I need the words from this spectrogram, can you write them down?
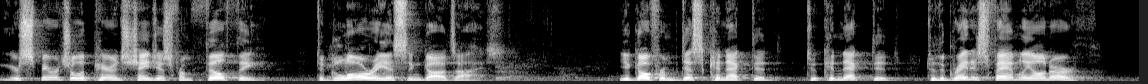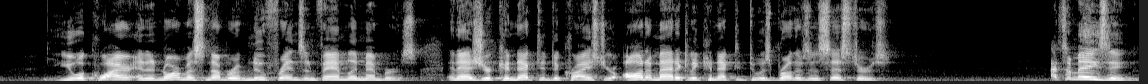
Your spiritual appearance changes from filthy to glorious in God's eyes. You go from disconnected to connected to the greatest family on earth. You acquire an enormous number of new friends and family members. And as you're connected to Christ, you're automatically connected to his brothers and sisters. That's amazing.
